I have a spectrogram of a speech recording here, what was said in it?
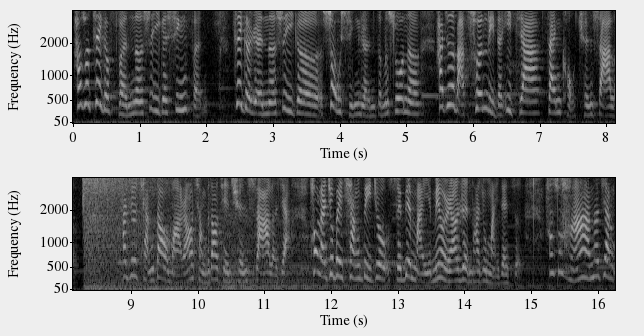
他说：“这个坟呢是一个新坟。”这个人呢是一个受刑人，怎么说呢？他就是把村里的一家三口全杀了，他就是强盗嘛，然后抢不到钱全杀了这样，后来就被枪毙，就随便埋，也没有人要认，他就埋在这。他说啊，那这样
